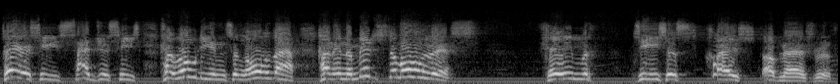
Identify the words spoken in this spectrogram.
Pharisees, Sadducees, Herodians, and all of that. And in the midst of all of this came Jesus Christ of Nazareth.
